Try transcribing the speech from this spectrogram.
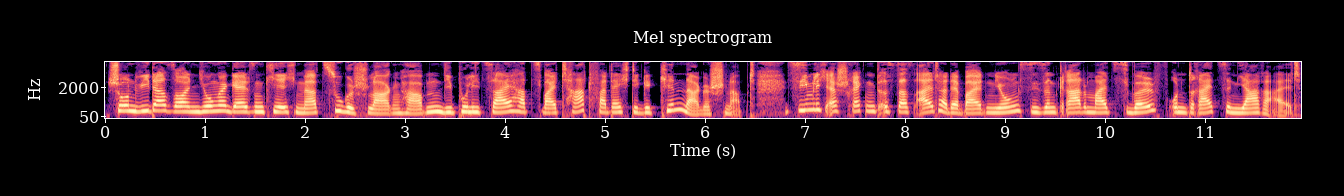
Schon wieder sollen junge Gelsenkirchener zugeschlagen haben. Die Polizei hat zwei tatverdächtige Kinder geschnappt. Ziemlich erschreckend ist das Alter der beiden Jungs. Sie sind gerade mal 12 und 13 Jahre alt.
